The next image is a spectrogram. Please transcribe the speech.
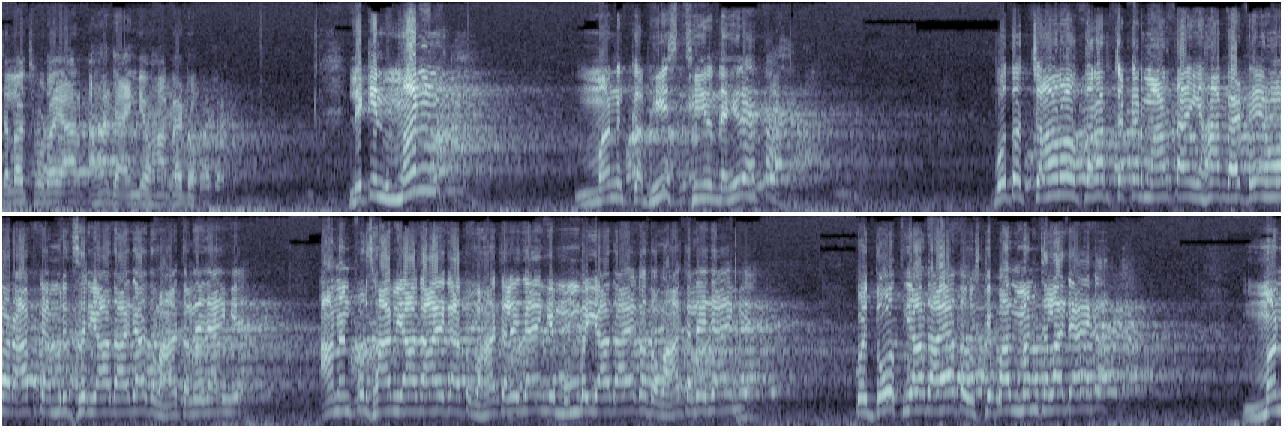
चलो छोड़ो यार, कहाँ जाएँगे वहाँ बैठो। लेकिन मन मन कभी स्थिर नहीं रहता है। वो तो चारों तरफ़ चक्कर मारता है, यहाँ बैठे हो और आपका अमृतसर याद आ जाए तो वहाँ चले जाएँगे। आनंदपुर साहब याद आएगा तो वहाँ चले जाएँगे, मुंबई याद आएगा तो वहाँ चले जाएँगे। कोई दोस्त याद आया तो उसके पास मन चला जाएगा। मन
